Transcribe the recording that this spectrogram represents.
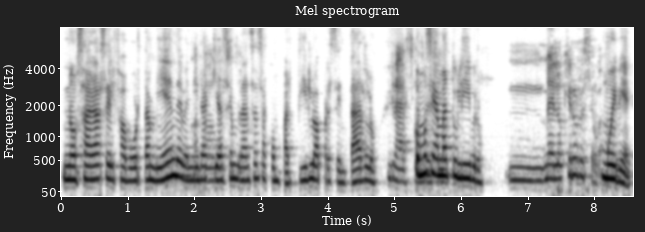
nos hagas el favor también de venir aquí a Semblanzas a compartirlo, a presentarlo. Gracias. ¿Cómo se llama tu libro? Mm, me lo quiero reservar. Muy bien.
